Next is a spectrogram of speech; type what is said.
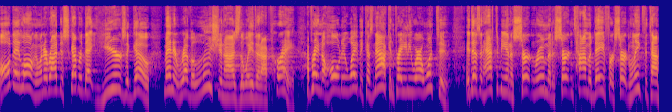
all day long. And whenever I discovered that years ago, man, it revolutionized the way that I pray. I pray in a whole new way because now I can pray anywhere I want to. It doesn't have to be in a certain room at a certain time of day for a certain length of time.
